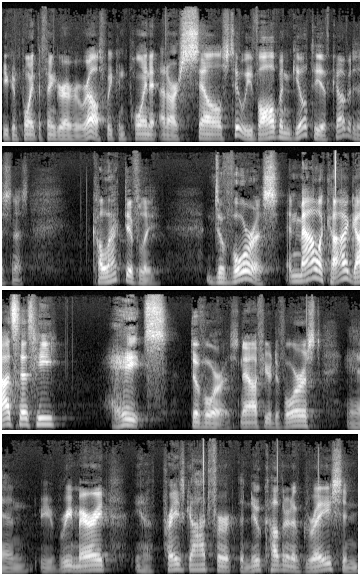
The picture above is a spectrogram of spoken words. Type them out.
you can point the finger everywhere else. We can point it at ourselves too. We've all been guilty of covetousness collectively. Divorce. And Malachi, God says he hates divorce. Now, if you're divorced and you've remarried, you know, praise God for the new covenant of grace, and,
